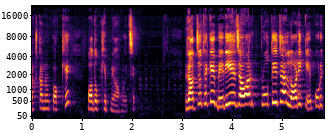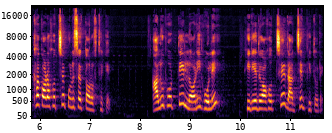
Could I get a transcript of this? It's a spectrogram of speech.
আটকানোর পক্ষে পদক্ষেপ নেওয়া হয়েছে। রাজ্য থেকে বেরিয়ে যাওয়ার প্রতিটা লরিকে পরীক্ষা করা হচ্ছে পুলিশের তরফ থেকে। আলু ভর্তি লরি হলেই ফিরিয়ে দেওয়া হচ্ছে রাজ্যের ভিতরে।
